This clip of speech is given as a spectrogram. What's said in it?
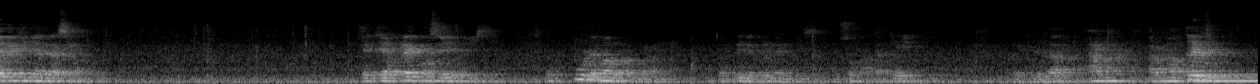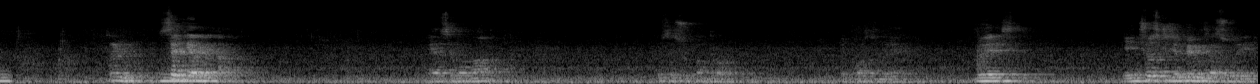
avec une agression. C'était après le Conseil des ministres. Donc, tous les membres du gouvernement, y compris le Premier ministre, nous sommes attaqués avec de l'arme armement très lourd. Très lourd. Sept heures de temps. Et à ce moment, tout c'est sous contrôle des forces de l'air. A une chose que je peux vous assurer,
